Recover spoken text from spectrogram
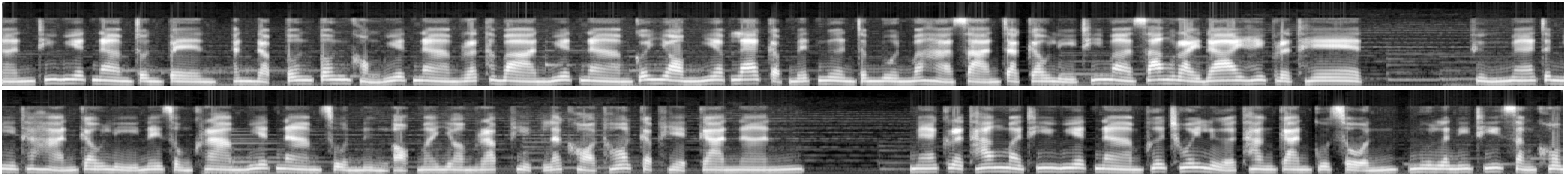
นั้นที่เวียดนามจนเป็น อันดับต้นๆของเวียดนาม รัฐบาลเวียดนามก็ยอมเงียบแลกกับเม็ดเงินจำนวนมหาศาลจากเกาหลีที่มาสร้างรายได้ให้ประเทศถึงแม้จะมีทหารเกาหลีในสงครามเวียดนามส่วนหนึ่งออกมายอมรับผิดและขอโทษกับเหตุการณ์นั้น แม้กระทั่งมาที่เวียดนามเพื่อช่วยเหลือทางการกุศล มูลนิธิสังคม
